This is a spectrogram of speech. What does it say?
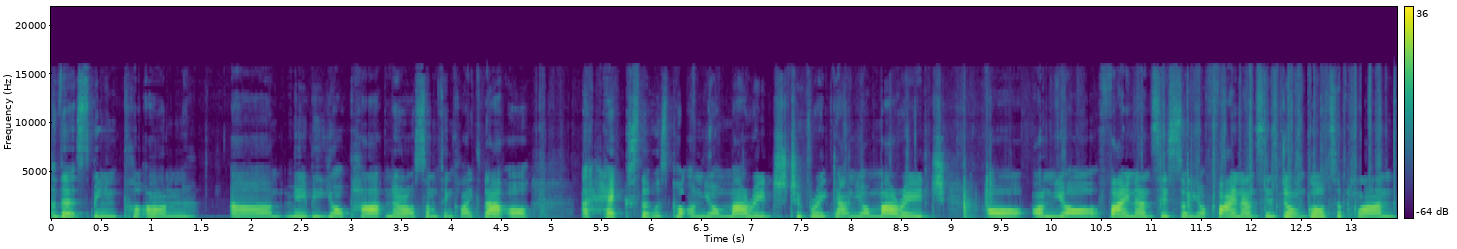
that's been put on um, maybe your partner or something like that or a hex that was put on your marriage to break down your marriage or on your finances so your finances don't go to plan.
